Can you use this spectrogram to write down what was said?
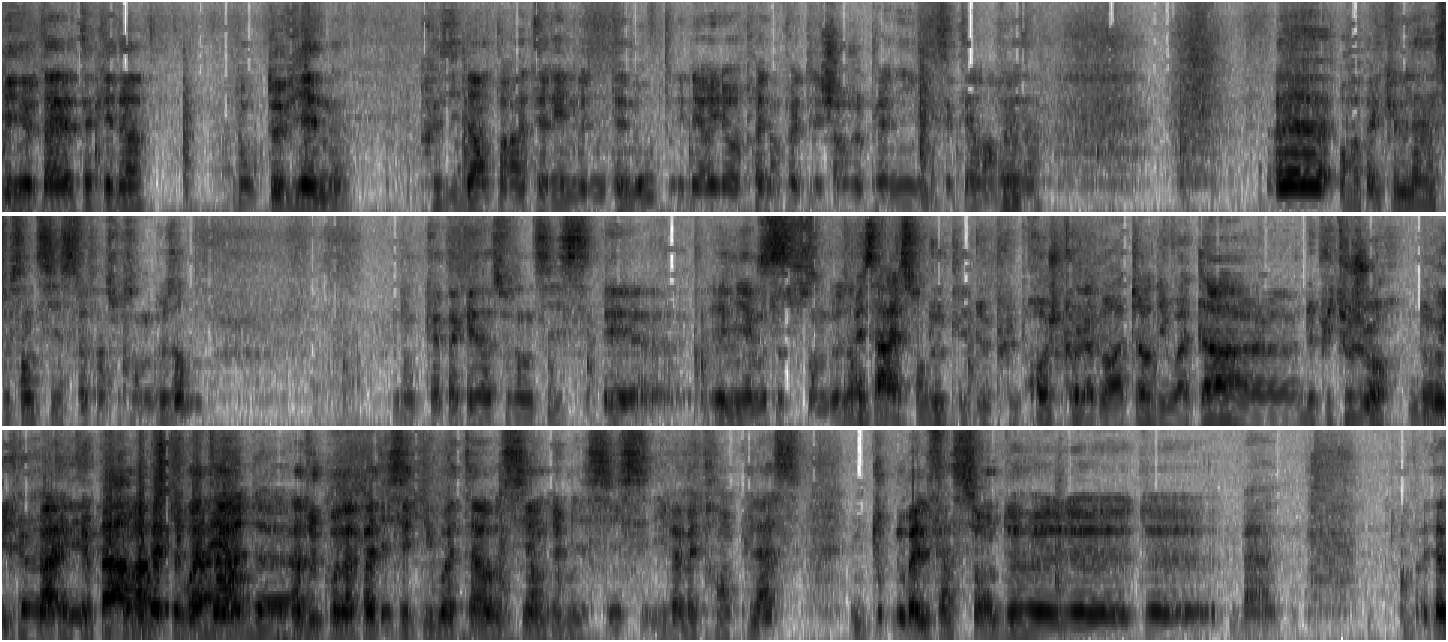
Genyo Takeda, donc deviennent présidents par intérim de Nintendo, et d'ailleurs ils reprennent en fait les charges de planning, etc. en fait, Mm. hein. Euh, on rappelle que l'un à 66 ce sera 62 ans, donc Takeda 66 et, euh, et Miyamoto 62 ans. Mais ça reste sans doute les deux plus proches collaborateurs d'Iwata euh, depuis toujours. Donc, oui, euh, bah, quelque part, on rappelle période, euh, un truc qu'on n'a pas dit, c'est qu'Iwata aussi en 2006, il va mettre en place une toute nouvelle façon de, de, de, bah, de,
